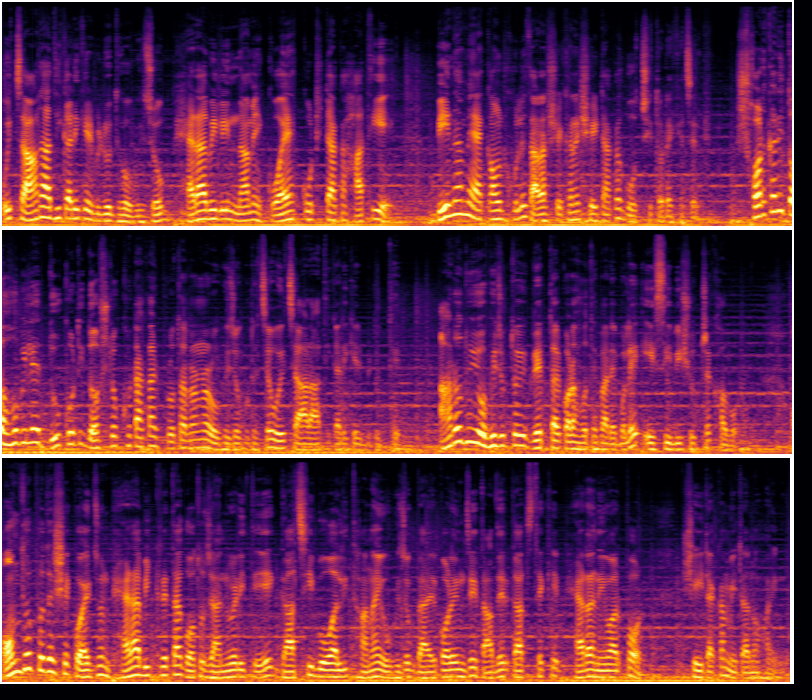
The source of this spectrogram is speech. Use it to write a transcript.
ওই চার আধিকারিকের বিরুদ্ধে অভিযোগ ভেড়াবিলির নামে কয়েক কোটি টাকা হাতিয়ে বেনামে অ্যাকাউন্ট খুলে তারা সেখানে সেই টাকা গচ্ছিত রেখেছেন সরকারি তহবিলে দু কোটি দশ লক্ষ টাকার প্রতারণার অভিযোগ উঠেছে ওই চার আধিকারিকের বিরুদ্ধে। আরও দুই অভিযুক্তকে গ্রেপ্তার করা হতে পারে বলে এসিবি সূত্রে খবর। অন্ধ্রপ্রদেশে কয়েকজন ভেড়া বিক্রেতা গত জানুয়ারিতে গাছিবোয়ালি থানায় অভিযোগ দায়ের করেন যে তাদের কাছ থেকে ভেড়া নেওয়ার পর সেই টাকা মেটানো হয়নি।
